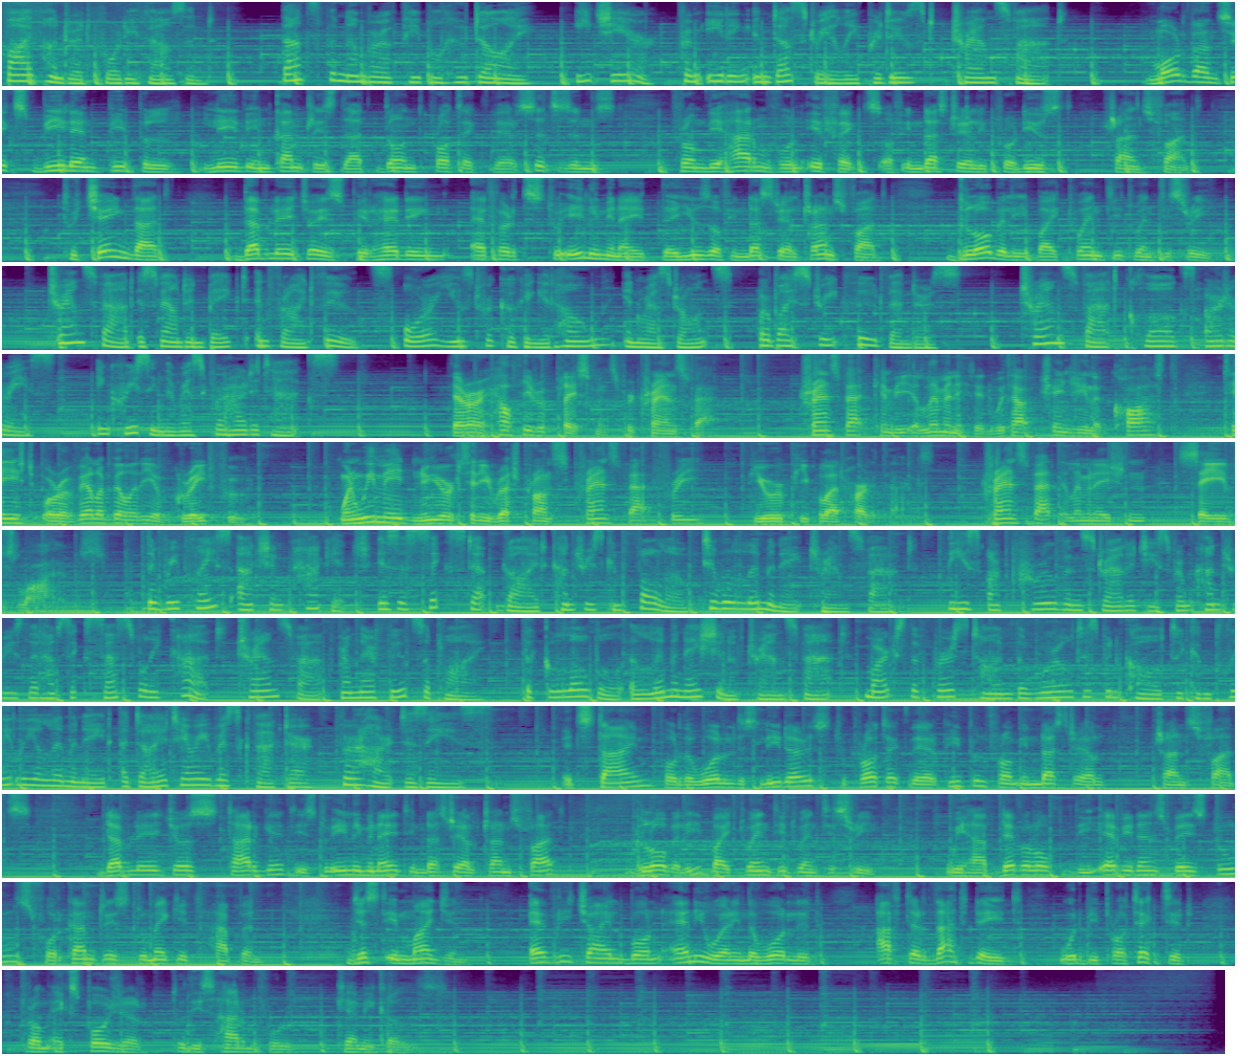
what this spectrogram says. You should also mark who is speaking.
Speaker 1: 540,000. That's the number of people who die each year from eating industrially produced trans fat.
Speaker 2: More than 6 billion people live in countries that don't protect their citizens from the harmful effects of industrially produced trans fat. To change that, WHO is spearheading efforts to eliminate the use of industrial trans fat globally by 2023.
Speaker 1: Trans fat is found in baked and fried foods, or used for cooking at home, in restaurants, or by street food vendors. Trans fat clogs arteries, increasing the risk for heart attacks.
Speaker 3: There are healthy replacements for trans fat. Trans fat can be eliminated without changing the cost, taste, or availability of great food. When we made New York City restaurants trans fat free, fewer people had heart attacks. Trans fat elimination saves lives.
Speaker 1: The Replace Action Package is a six step guide countries can follow to eliminate trans fat. These are proven strategies from countries that have successfully cut trans fat from their food supply. The global elimination of trans fat marks the first time the world has been called to completely eliminate a dietary risk factor for heart disease.
Speaker 2: It's time for the world's leaders to protect their people from industrial trans fats. WHO's target is to eliminate industrial trans fat globally by 2023. We have developed the evidence based tools for countries to make it happen. Just imagine every child born anywhere in the world after that date would be protected from exposure to these harmful chemicals.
